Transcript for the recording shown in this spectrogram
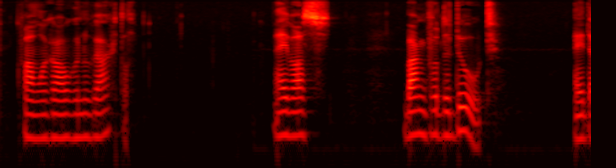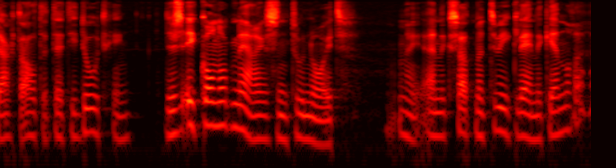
ik kwam er gauw genoeg achter. Hij was bang voor de dood. Hij dacht altijd dat hij dood ging. Dus ik kon ook nergens naartoe nooit. En ik zat met twee kleine kinderen.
